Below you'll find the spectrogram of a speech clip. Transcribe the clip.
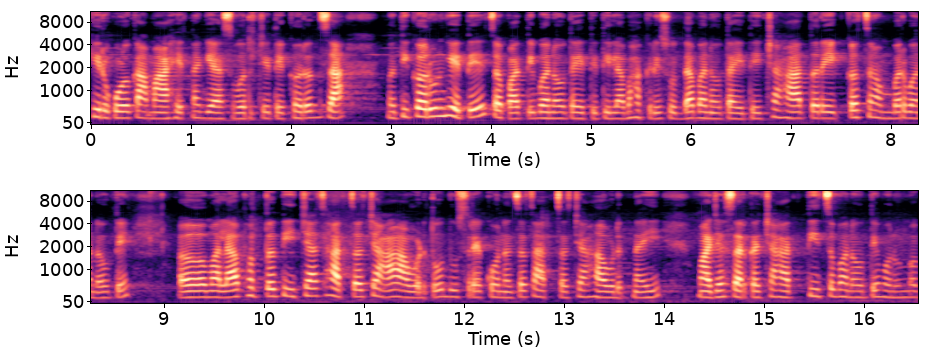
किरकोळ कामं आहेत ना गॅसवरचे ते करत जा. मग ती करून घेते चपाती बनवता येते तिला भाकरीसुद्धा बनवता येते चहा तर एकच नंबर बनवते. मला फक्त तिच्याच हातचा चहा आवडतो दुसऱ्या कोणाचाच हातचा चहा आवडत नाही. माझ्यासारखा चहा तीच बनवते म्हणून मग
